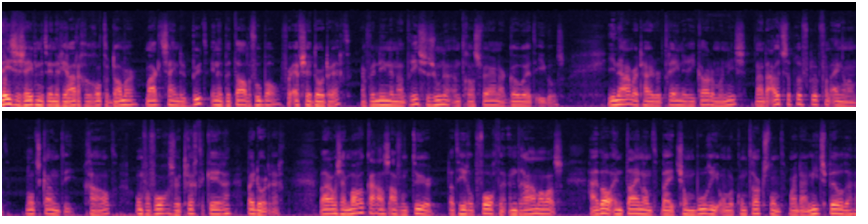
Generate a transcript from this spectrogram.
Deze 27-jarige Rotterdammer maakte zijn debuut in het betaalde voetbal voor FC Dordrecht en verdiende na drie seizoenen een transfer naar Go Ahead Eagles. Hierna werd hij door trainer Ricardo Moniz naar de oudste profclub van Engeland, Notts County, gehaald om vervolgens weer terug te keren bij Dordrecht. Waarom zijn Marokkaans avontuur dat hierop volgde een drama was, hij wel in Thailand bij Chonburi onder contract stond, maar daar niet speelde,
